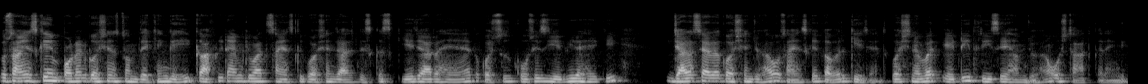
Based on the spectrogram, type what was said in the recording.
तो साइंस के इंपॉर्टेंट क्वेश्चंस तो हम देखेंगे ही। काफ़ी टाइम के बाद साइंस के क्वेश्चन आज डिस्कस किए जा रहे हैं तो क्वेश्चन कोशिश ये भी रहेगी कि ज़्यादा से ज़्यादा क्वेश्चन जो है, वो साइंस के कवर किए जाए। तो क्वेश्चन नंबर एटी थ्री से हम जो है, वो स्टार्ट करेंगे।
